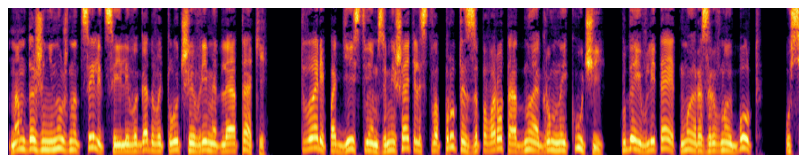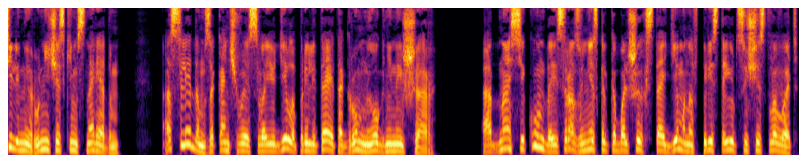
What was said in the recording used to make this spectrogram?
Нам даже не нужно целиться или выгадывать лучшее время для атаки. Твари под действием замешательства прут из-за поворота одной огромной кучей, куда и влетает мой разрывной болт, усиленный руническим снарядом, а следом, заканчивая свое дело, прилетает огромный огненный шар. Одна секунда, и сразу несколько больших стай демонов перестают существовать,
